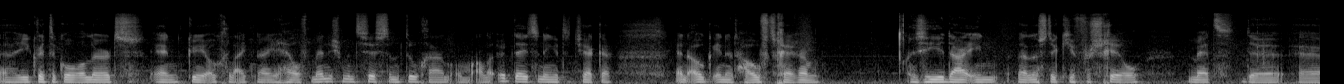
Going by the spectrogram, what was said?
uh, je critical alerts. En kun je ook gelijk naar je health management system toe gaan om alle updates en dingen te checken. En ook in het hoofdscherm zie je daarin wel een stukje verschil met de uh,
